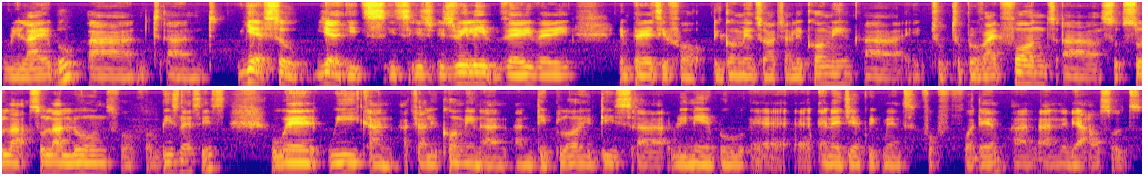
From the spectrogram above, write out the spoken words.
reliable and and yes, yeah, so yeah, it's, it's it's really very very imperative for the government to actually come in uh, to, to provide funds, uh, so solar solar loans for, for businesses, where we can actually come in and, and deploy this uh, renewable uh, energy equipment for, for them and, and their households.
